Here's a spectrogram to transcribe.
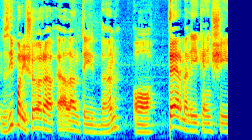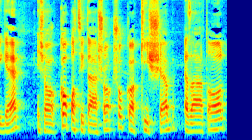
hogy az ipari sörrel ellentétben a termelékenysége és a kapacitása sokkal kisebb, ezáltal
